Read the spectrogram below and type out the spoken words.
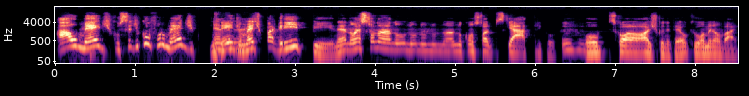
ao médico, seja qual for o médico, é entende? o médico para gripe, né? Não é só na, no, no, no, no, consultório psiquiátrico uhum. ou psicológico, entendeu? Que o homem não vai.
